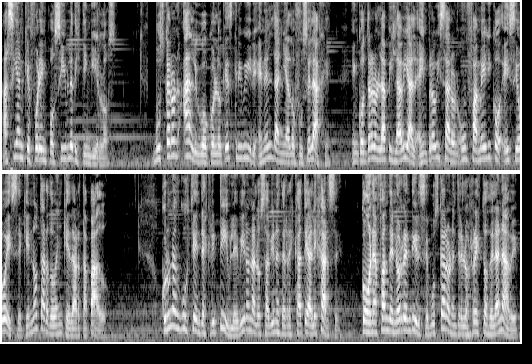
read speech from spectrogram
hacían que fuera imposible distinguirlos. Buscaron algo con lo que escribir en el dañado fuselaje. Encontraron lápiz labial e improvisaron un famélico SOS que no tardó en quedar tapado. Con una angustia indescriptible vieron a los aviones de rescate alejarse. Con afán de no rendirse buscaron entre los restos de la nave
